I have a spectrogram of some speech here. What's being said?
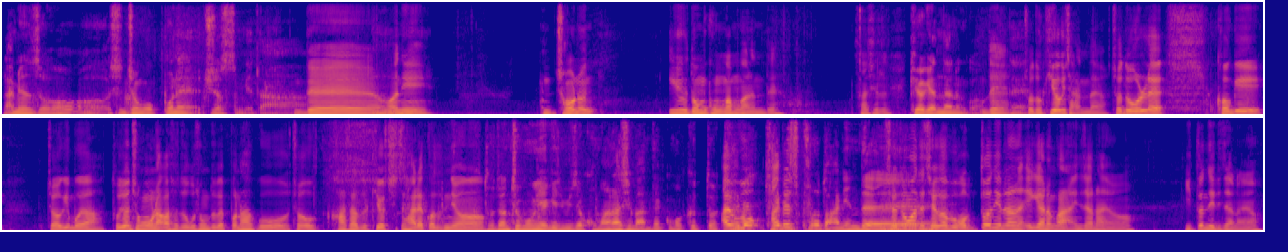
라면서 어, 신청곡 보내주셨습니다. 네, 아니 저는 이거 너무 공감 가는데 사실은. 기억이 안 나는 거. 네, 저도 기억이 잘 안 나요. 저도 원래 거기 저기 뭐야 도전 천국 나가서도 우승도 몇 번 하고 저 가사도 기억 진짜 잘했거든요. 도전천국 얘기 좀 이제 그만하시면 안 될까? 뭐그또 아니, 뭐, KBS 프로도 아닌데. 죄송한데 제가 뭐 없던 일을 얘기하는 건 아니잖아요. 있던 일이잖아요.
